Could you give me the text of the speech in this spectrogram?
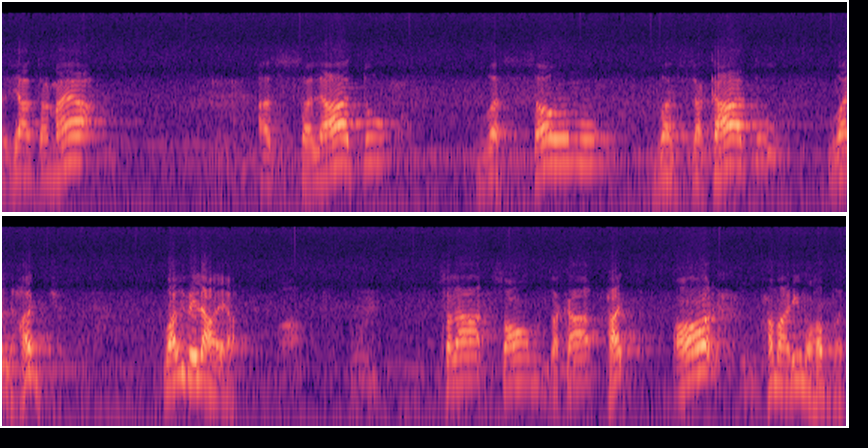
इर्शाद फरमाया असलातु व व जक़ात, वल हज वल विलाया। सलात सोम, जक़ात, हज और हमारी मोहब्बत।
